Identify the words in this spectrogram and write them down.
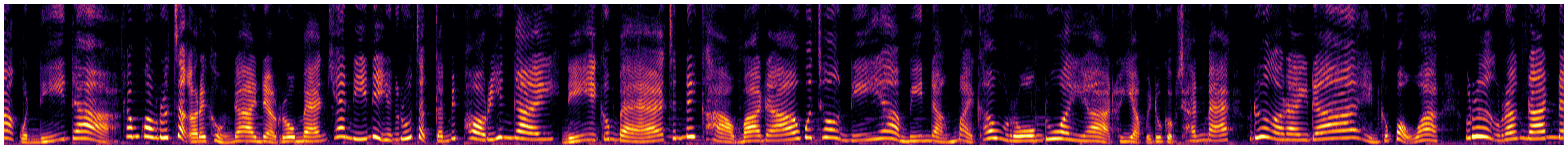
มากกว่านี้น่ะทำความรู้จักอะไรของนายเนี่ยโรแมนต์แค่นี้เนี่ยยังรู้จักกันไม่พอหรือยังไง นี่ก็แหมฉันได้ข่าวมานะว่าช่วงนี้มีหนังใหม่เข้าโรงด้วยอะเธออยากไปดูกับฉันไหมเรื่องอะไรนะเห็นเขาบอกว่า เรื่องรักนั้นใน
